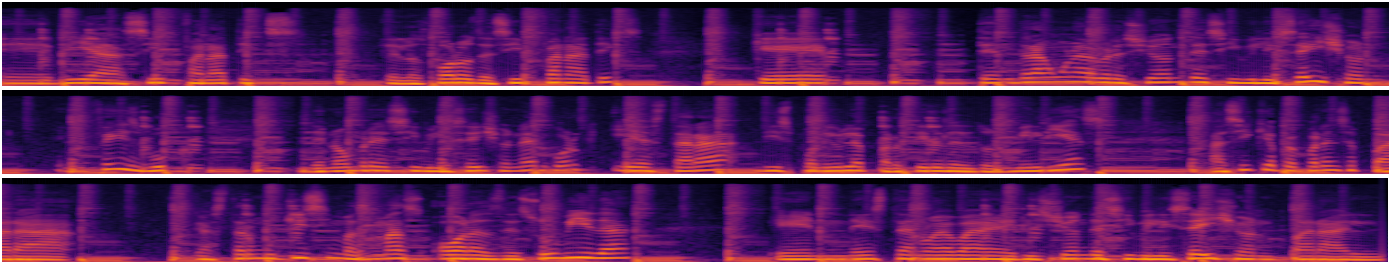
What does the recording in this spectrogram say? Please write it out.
eh, vía Sid Fanatics, en los foros de Sid Fanatics, que tendrá una versión de Civilization en Facebook de nombre Civilization Network y estará disponible a partir del 2010. Así que prepárense para gastar muchísimas más horas de su vida en esta nueva edición de Civilization para el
